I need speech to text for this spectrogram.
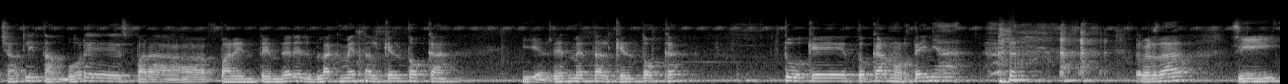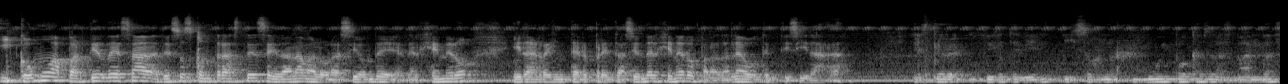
Charlie Tambores para, para entender el black metal que él toca y el death metal que él toca? Tuvo que tocar norteña, ¿verdad? Sí. Y, y cómo a partir de, esa, de esos contrastes se da la valoración de- del género y la reinterpretación del género para darle autenticidad. Es que fíjate bien, y son muy pocas las bandas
